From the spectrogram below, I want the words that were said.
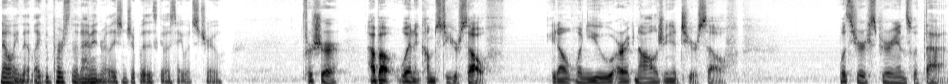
knowing that like the person that i'm in relationship with is going to say what's true. For sure. How about when it comes to yourself? You know, when you are acknowledging it to yourself, what's your experience with that?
